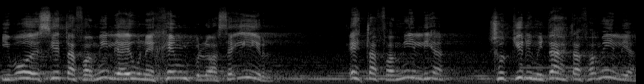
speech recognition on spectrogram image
y vos decís, esta familia es un ejemplo a seguir. esta familia, yo quiero imitar a esta familia.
